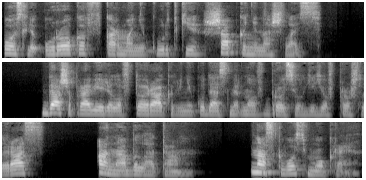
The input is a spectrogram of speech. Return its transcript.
После уроков в кармане куртки шапка не нашлась. Даша проверила в той раковине, куда Смирнов бросил ее в прошлый раз. Она была там. Насквозь мокрая.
